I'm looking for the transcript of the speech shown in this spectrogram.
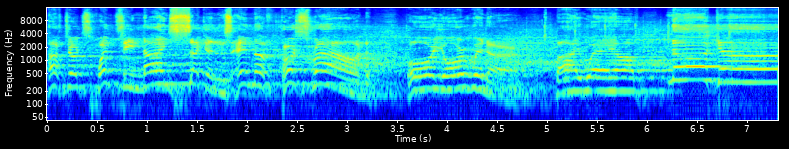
after 29 seconds in the first round for your winner by way of knockout,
